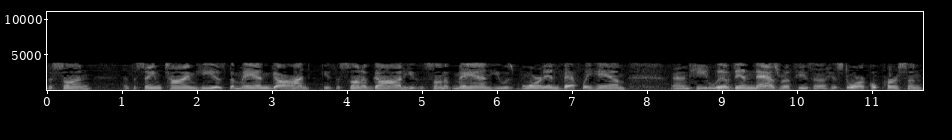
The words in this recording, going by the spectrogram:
the Son. At the same time, He is the man God. He's the Son of God. He's the Son of Man. He was born in Bethlehem, and He lived in Nazareth. He's a historical person.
